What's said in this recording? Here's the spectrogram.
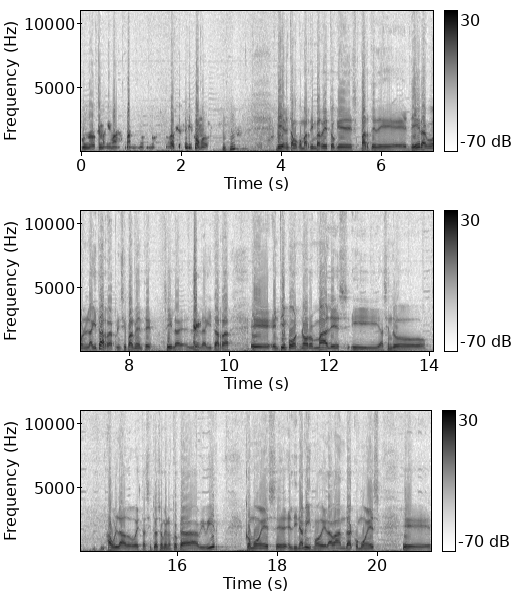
uno de los temas que más, nos, hacía sentir cómodos. Bien, estamos con Martín Barreto, que es parte de, de Eragon, la guitarra principalmente, ¿sí? La, guitarra eh, en tiempos normales y haciendo a un lado esta situación que nos toca vivir, cómo es eh, el dinamismo de la banda, cómo es eh,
